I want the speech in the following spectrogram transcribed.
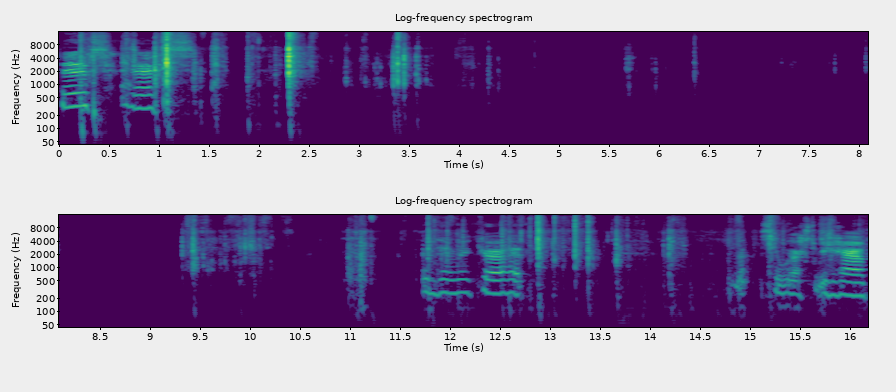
this, this. And then we got, let's see what else we have.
